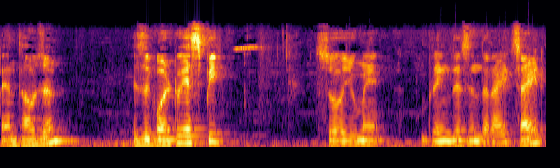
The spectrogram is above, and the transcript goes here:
10,000 is equal to SP so you may bring this in the right side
